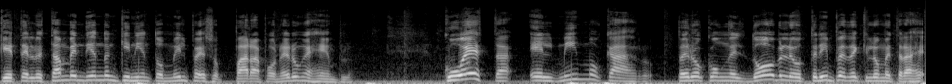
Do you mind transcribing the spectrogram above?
que te lo están vendiendo en 500 mil pesos, para poner un ejemplo, cuesta el mismo carro, pero con el doble o triple de kilometraje,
